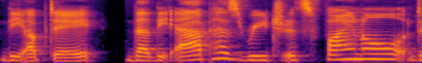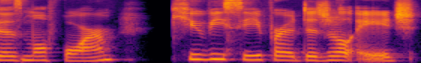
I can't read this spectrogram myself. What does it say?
the update that the app has reached its final dismal form QVC for a digital age,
